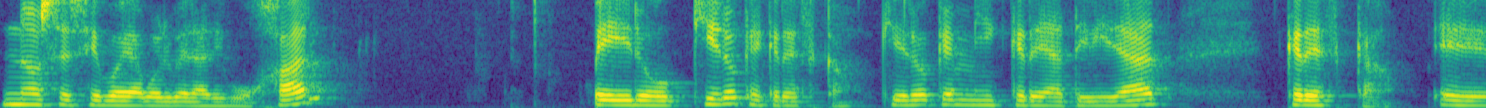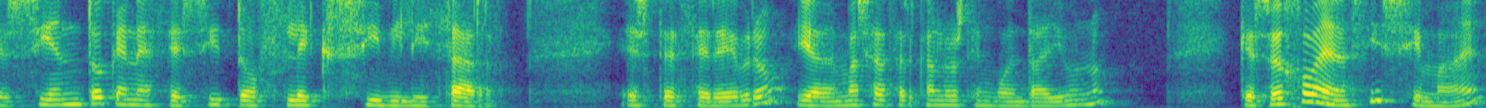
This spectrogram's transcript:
No sé si voy a volver a dibujar, pero quiero que crezca, quiero que mi creatividad crezca. Eh, siento que necesito flexibilizar este cerebro y además se acercan los 51, que soy jovencísima, ¿eh?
